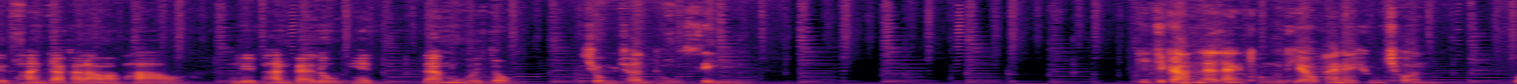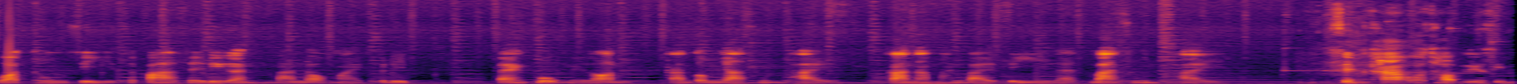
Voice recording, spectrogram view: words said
ลิตภัณฑ์จากกะลามะพร้าว ผลิตภัณฑ์แปรรูปเห็ด และหมูกระจก ชุมชนทุ่งสี กิจกรรมและแหล่งท่องเที่ยวภายในชุมชน วัดทุ่งสีสปาไส้เดือน บ้านดอกไม้ประดิษฐ์ แปลงปลูกเมลอน การต้มยาสมุนไพร การทำพันธุ์ใบสีและบ้านสมุนไพร สินค้าโอท็อปหรือสิน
